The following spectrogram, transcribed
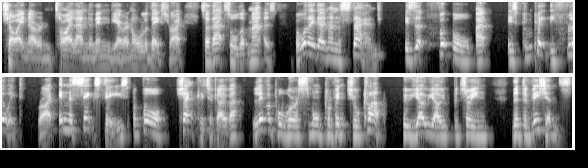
China and Thailand and India and all of this, right? So that's all that matters. But what they don't understand is that football uh, is completely fluid, right? In the 60s, before Shankly took over, Liverpool were a small provincial club who yo yoed between the divisions,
